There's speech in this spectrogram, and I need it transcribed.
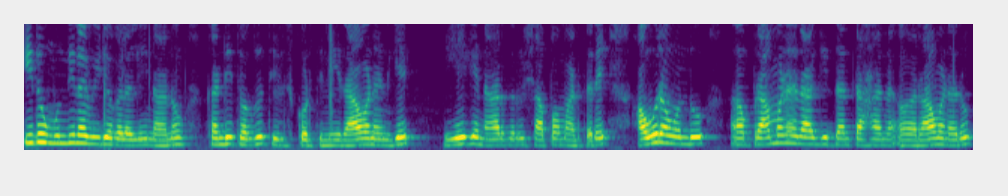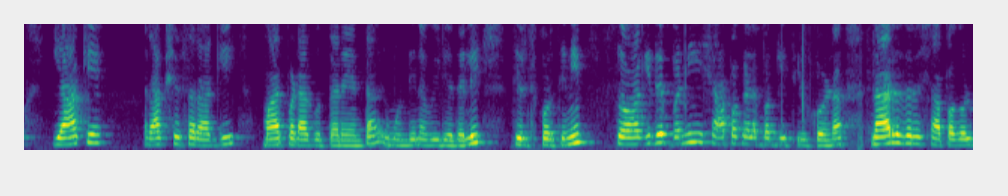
ಇದು ಮುಂದಿನ ವಿಡಿಯೋಗಳಲ್ಲಿ ನಾನು ಖಂಡಿತವಾಗ್ಲೂ ತಿಳಿಸ್ಕೊಡ್ತೀನಿ. ರಾವಣನಿಗೆ ಹೇಗೆ ನಾರದರು ಶಾಪ ಮಾಡ್ತಾರೆ, ಅವರ ಒಂದು ಬ್ರಾಹ್ಮಣರಾಗಿದ್ದಂತಹ ರಾವಣರು ಯಾಕೆ ರಾಕ್ಷಸರಾಗಿ ಮಾರ್ಪಾಡಾಗುತ್ತಾರೆ ಅಂತ ಮುಂದಿನ ವಿಡಿಯೋದಲ್ಲಿ ತಿಳಿಸ್ಕೊಡ್ತೀನಿ. ಸೊ, ಹಾಗಿದ್ರೆ ಬನ್ನಿ ಶಾಪಗಳ ಬಗ್ಗೆ ತಿಳ್ಕೊಳ್ಳೋಣ. ನಾರದರ ಶಾಪಗಳು.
